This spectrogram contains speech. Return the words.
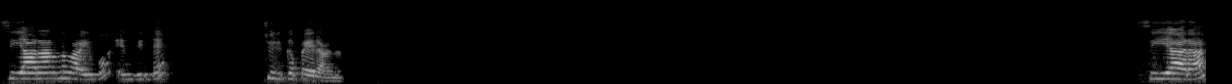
സി ആർ ആർ എന്ന് പറയുമ്പോൾ എന്തിന്റെ ചുരുക്കപ്പേരാണ്. സി ആർ ആർ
